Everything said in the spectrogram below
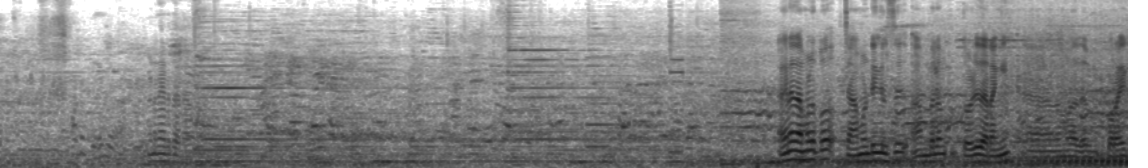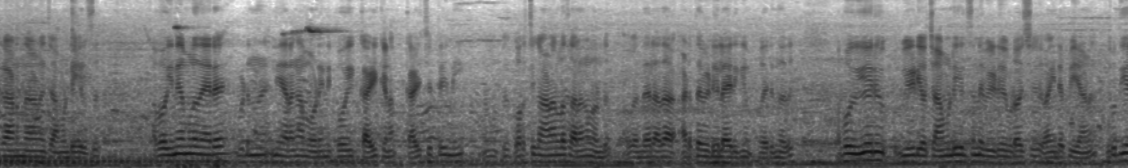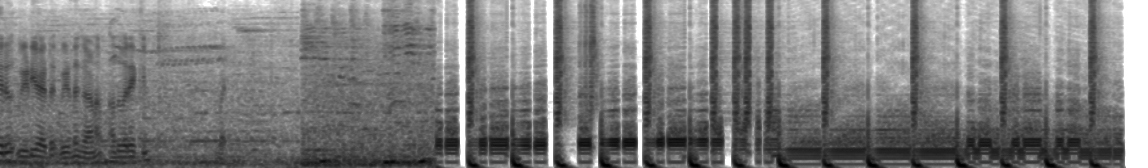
അങ്ങനെ നമ്മളിപ്പോൾ ചാമുണ്ടി ഹിൽസ് അമ്പലം തൊഴുതിറങ്ങി. നമ്മളത് കുറേ കാണുന്നതാണ് ചാമുണ്ടി ഹിൽസ്. അപ്പോൾ ഇനി നമ്മൾ നേരെ ഇവിടുന്ന് ഇനി ഇറങ്ങാൻ പോകണം. ഇനി പോയി കഴിക്കണം. കഴിച്ചിട്ട് ഇനി നമുക്ക് കുറച്ച് കാണാനുള്ള സ്ഥലങ്ങളുണ്ട്. അപ്പോൾ എന്തായാലും അത് അടുത്ത വീഡിയോയിലായിരിക്കും വരുന്നത്. അപ്പോൾ ഈ ഒരു വീഡിയോ ചാമുണ്ടി ഹിൽസിന്റെ വീഡിയോ ഇവിടെ വെച്ച് വൈൻഡപ്പ് ചെയ്യാണ്. പുതിയൊരു വീഡിയോ ആയിട്ട് വീണ്ടും കാണാം. അതുവരേക്കും ബൈ.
